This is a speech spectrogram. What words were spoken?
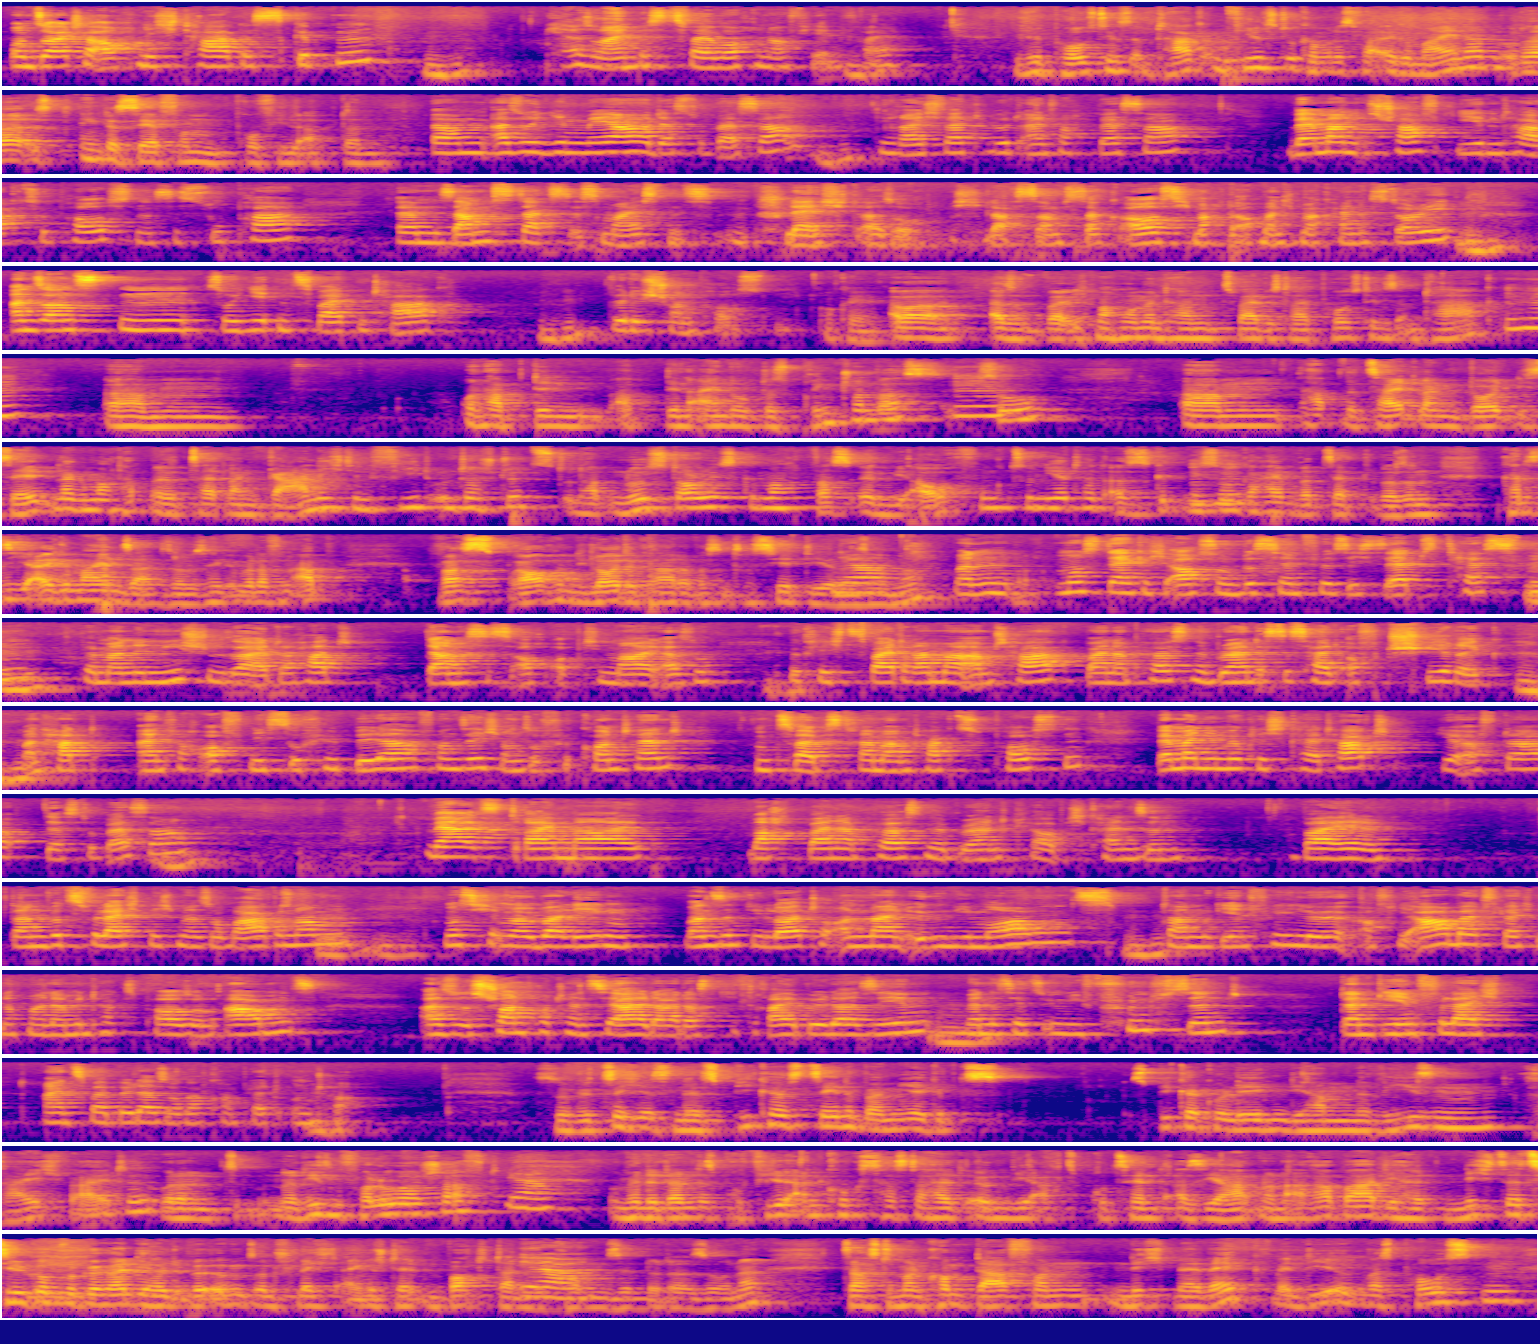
und sollte auch nicht Tage skippen. Mhm. Ja, so ein bis zwei Wochen auf jeden mhm. Fall. Wie viele Postings am Tag empfiehlst du? Kann man das verallgemeinern oder ist, hängt das sehr vom Profil ab dann? Ähm, also je mehr, desto besser. Mhm. Die Reichweite wird einfach besser. Wenn man es schafft, jeden Tag zu posten, ist es super. Ähm, samstags ist meistens schlecht. Also ich lasse Samstag aus. Ich mache da auch manchmal keine Story. Mhm. Ansonsten so jeden zweiten Tag mhm. würde ich schon posten. Okay, aber also weil ich mache momentan zwei bis drei Postings am Tag. Mhm. Ähm, und habe den, hab den Eindruck, das bringt schon was. Mhm. So. Ähm, habe eine Zeit lang deutlich seltener gemacht, habe eine Zeit lang gar nicht den Feed unterstützt und habe nur Stories gemacht, was irgendwie auch funktioniert hat. Also es gibt nicht mhm. so ein mhm. Geheimrezept oder so. Ein, man kann es nicht allgemein sagen, sondern es hängt immer davon ab, was brauchen die Leute gerade, was interessiert die oder ja, so. Ne? Man muss, denke ich, auch so ein bisschen für sich selbst testen. Mhm. Wenn man eine Nischenseite hat, dann ist es auch optimal. Also wirklich zwei, dreimal am Tag. Bei einer Personal Brand ist es halt oft schwierig. Mhm. Man hat einfach oft nicht so viel Bilder von sich und so viel Content, um zwei bis dreimal am Tag zu posten. Wenn man die Möglichkeit hat, je öfter, desto besser. Mhm. Mehr als dreimal macht bei einer Personal Brand, glaube ich, keinen Sinn, weil dann wird es vielleicht nicht mehr so wahrgenommen. Mhm. Muss ich immer überlegen, wann sind die Leute online irgendwie morgens, mhm. dann gehen viele auf die Arbeit, vielleicht noch mal in der Mittagspause und abends. Also ist schon Potenzial da, dass die drei Bilder sehen. Mhm. Wenn es jetzt irgendwie fünf sind, dann gehen vielleicht ein, zwei Bilder sogar komplett unter. Mhm. So witzig ist in der Speaker-Szene, bei mir gibt es Speaker-Kollegen, die haben eine riesen Reichweite oder eine riesen Followerschaft. Ja. Und wenn du dann das Profil anguckst, hast du halt irgendwie 80% Asiaten und Araber, die halt nicht zur Zielgruppe gehören, die halt über irgendeinen so schlecht eingestellten Bot dann ja. gekommen sind oder so. Ne? Jetzt sagst du, man kommt davon nicht mehr weg, wenn die irgendwas posten.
